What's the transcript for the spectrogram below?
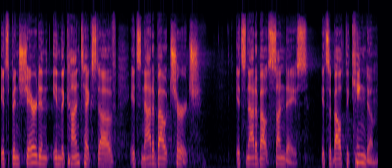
it's been shared in, in the context of it's not about church, it's not about Sundays. It's about the kingdom.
